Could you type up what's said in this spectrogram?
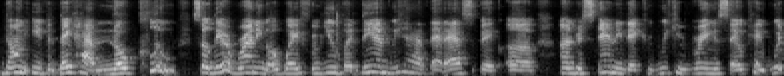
don't even, they have no clue. So they're running away from you. But then we have that aspect of understanding that we can bring and say, okay, we're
